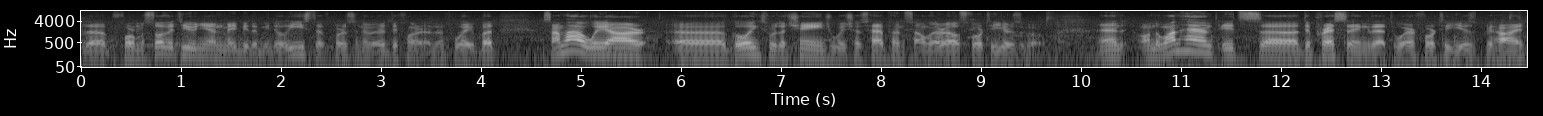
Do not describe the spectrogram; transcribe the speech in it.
the former Soviet Union, maybe the Middle East, of course, in a very different way. But somehow we are uh, going through the change which has happened somewhere else 40 years ago. And on the one hand, it's uh, depressing that we're 40 years behind.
